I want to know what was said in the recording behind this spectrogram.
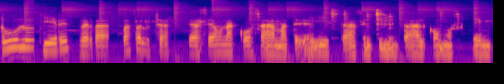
tú lo quieres, ¿verdad? Vas a luchar, ya sea una cosa materialista, sentimental, como en,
